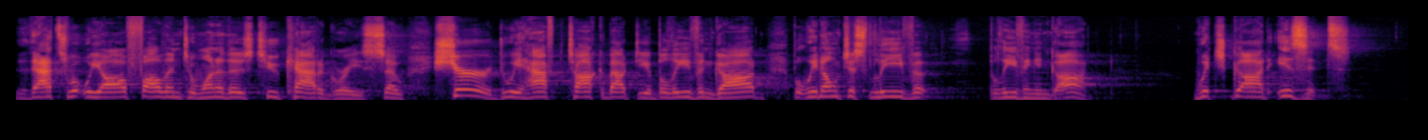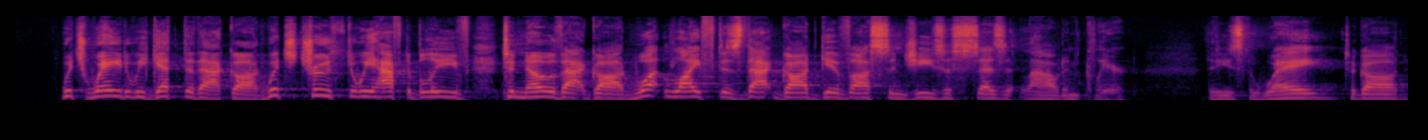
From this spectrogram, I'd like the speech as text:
That's what we all fall into one of those two categories. So, sure, do we have to talk about do you believe in God? But we don't just leave believing in God. Which God is it? Which way do we get to that God? Which truth do we have to believe to know that God? What life does that God give us? And Jesus says it loud and clear that He's the way to God,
